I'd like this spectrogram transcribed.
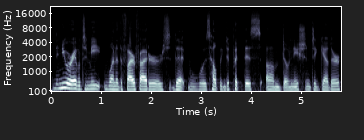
And then you were able to meet one of the firefighters that was helping to put this um, donation together,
